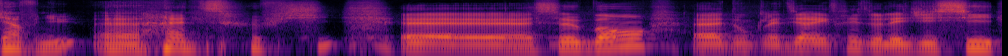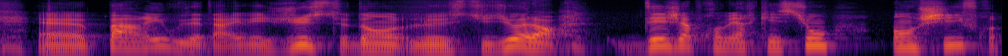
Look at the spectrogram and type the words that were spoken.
bienvenue Anne-Sophie Seban, donc la directrice de l'AGC Paris. Vous êtes arrivée juste dans le studio. Alors déjà première question, en chiffres,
